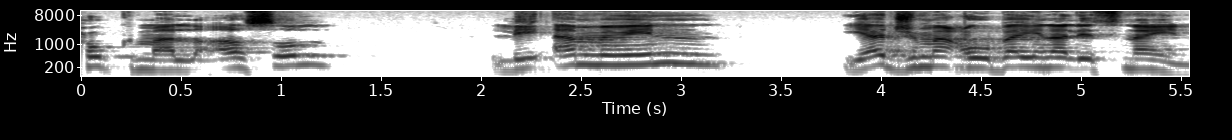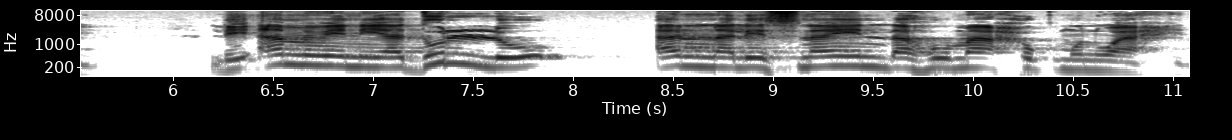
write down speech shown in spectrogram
حكم الأصل لأمر يجمع بين الاثنين لأمر يدل أن الاثنين لهما حكم واحد.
